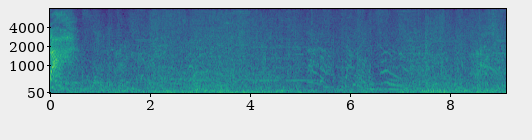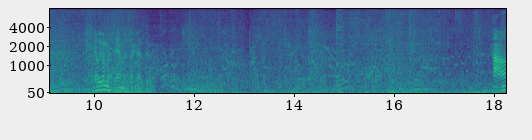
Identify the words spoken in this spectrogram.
Ah! Yeah, look how much damage that guy's doing. Huh?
